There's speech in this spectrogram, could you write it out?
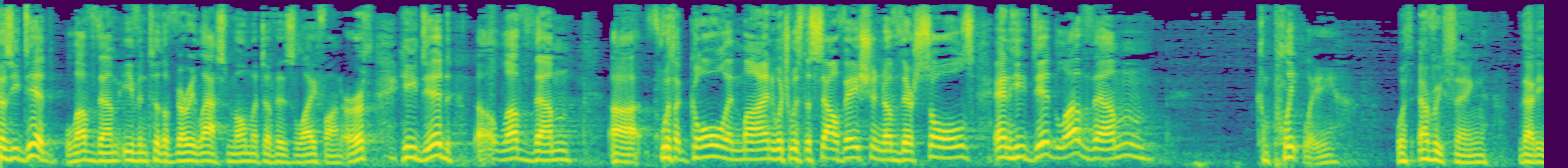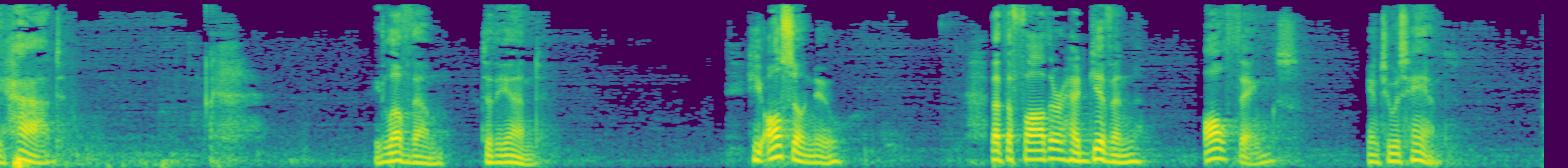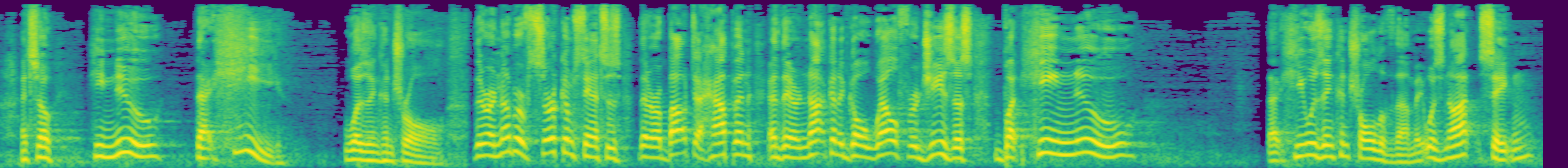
Because he did love them even to the very last moment of his life on earth. He did uh, love them uh, with a goal in mind, which was the salvation of their souls. And he did love them completely with everything that he had. He loved them to the end. He also knew that the Father had given all things into his hands. And so he knew that he was in control. There are a number of circumstances that are about to happen and they're not going to go well for Jesus, but he knew that he was in control of them. It was not Satan.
